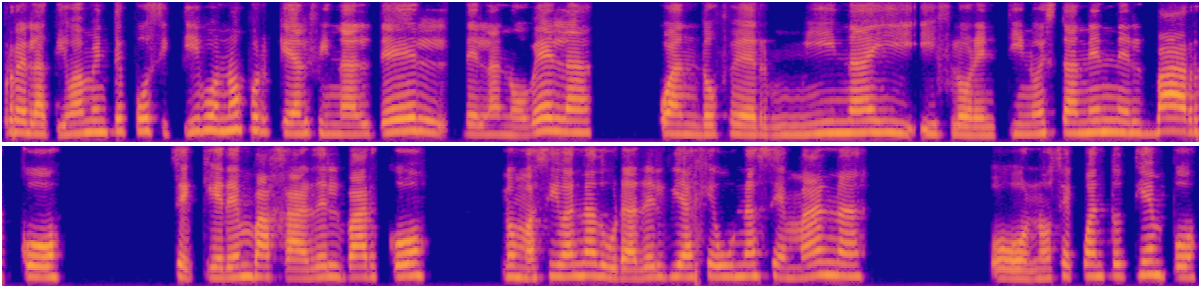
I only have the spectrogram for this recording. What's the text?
relativamente positivo, ¿no? Porque al final del, de la novela, cuando Fermina y, y Florentino están en el barco, se quieren bajar del barco, nomás iban a durar el viaje una semana o no sé cuánto tiempo.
